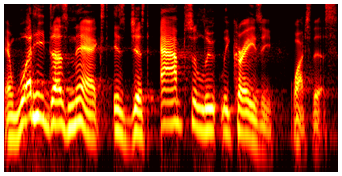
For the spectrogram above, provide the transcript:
And what he does next is just absolutely crazy. Watch this.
